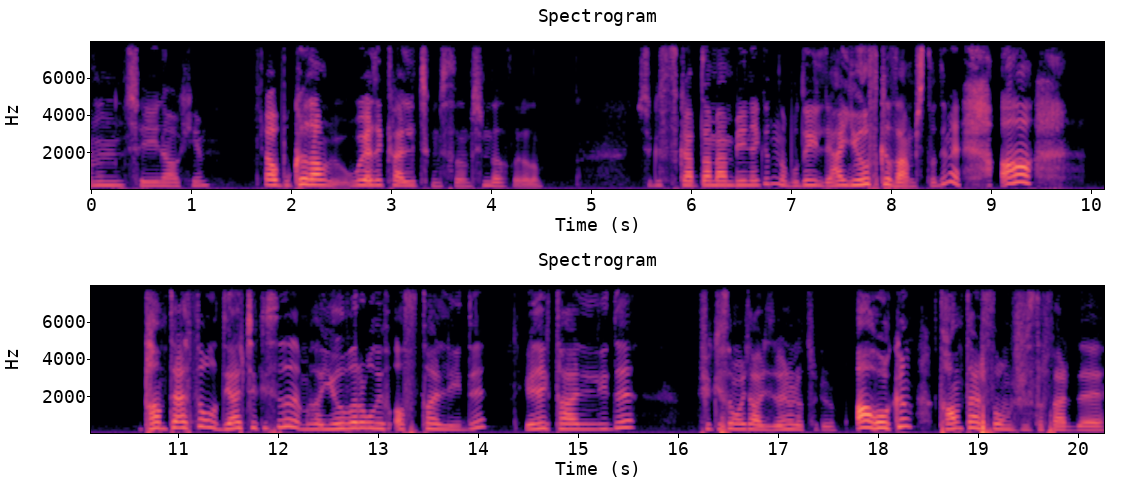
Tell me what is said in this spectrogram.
Onun şeyine bakayım. Ya bu kadar bu yazık halli çıkmış sanırım. Şimdi hatırladım. Çünkü Skype'dan ben birine girdim de bu değildi. Ha Yağız kazanmıştı değil mi? Aa tam tersi oldu. Diğer çekişte de mesela Yağız Arabalı asıl talliydi. Yedek talihli de Fikri Samet Avcı'ydı. Ben öyle hatırlıyorum. Aa bakın tam tersi olmuş bu sefer de.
